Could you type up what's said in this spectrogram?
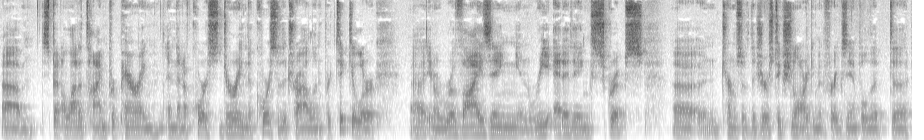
Um, spent a lot of time preparing, and then, of course, during the course of the trial, in particular, uh, you know, revising and re-editing scripts uh, in terms of the jurisdictional argument, for example, that uh,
